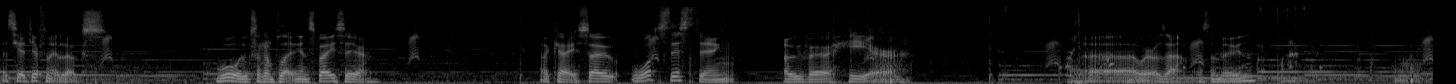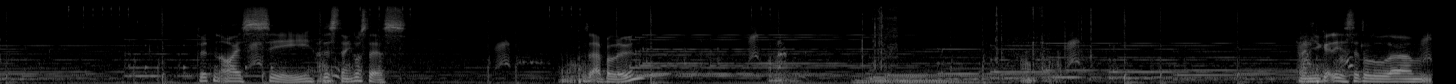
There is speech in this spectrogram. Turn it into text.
Let's see how different it looks. Whoa, looks like I'm floating in space here. Okay, so what's this thing over here? Uh, where was that? That's the moon. Didn't I see this thing? What's this? Is that a balloon? And you get these little um,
